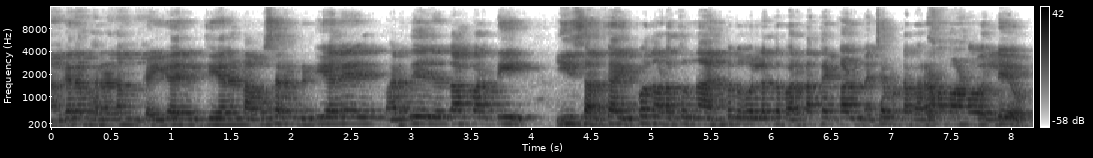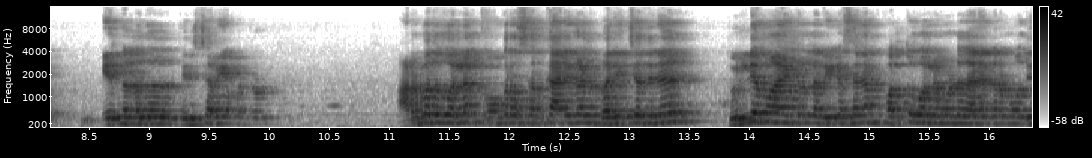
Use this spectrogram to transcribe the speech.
നഗരഭരണം കൈകാര്യം ചെയ്യാനുള്ള അവസരം കിട്ടിയാലേ ഭാരതീയ ജനതാ പാർട്ടി ഈ സർക്കാർ ഇപ്പൊ നടത്തുന്ന അൻപത് കൊല്ലത്തെ ഭരണത്തെക്കാൾ മെച്ചപ്പെട്ട ഭരണമാണോ അല്ലയോ എന്നുള്ളത് തിരിച്ചറിയാൻ പറ്റുള്ളൂ അറുപത് കൊല്ലം കോൺഗ്രസ് സർക്കാരുകൾ ഭരിച്ചതിന് തുല്യമായിട്ടുള്ള വികസനം പത്ത് കൊല്ലം കൊണ്ട് നരേന്ദ്രമോദി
